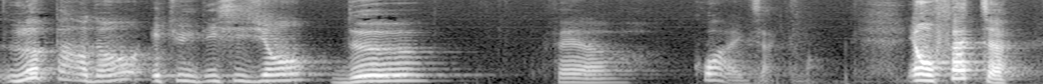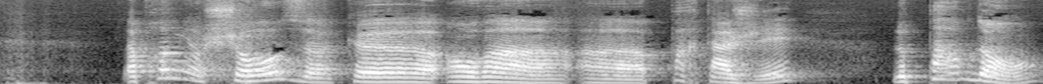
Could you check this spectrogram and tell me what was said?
Le pardon est une décision de faire quoi exactement? Et en fait, la première chose qu'on va euh, partager, le pardon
